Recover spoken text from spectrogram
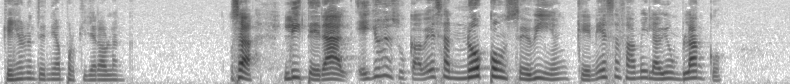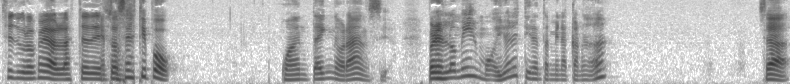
Que ellos no entendían por qué ella era blanca. O sea, literal, ellos en su cabeza no concebían que en esa familia había un blanco. Sí, tú creo que hablaste de eso. Entonces, tipo, cuánta ignorancia. Pero es lo mismo, ellos le tiran también a Canadá. O sea,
